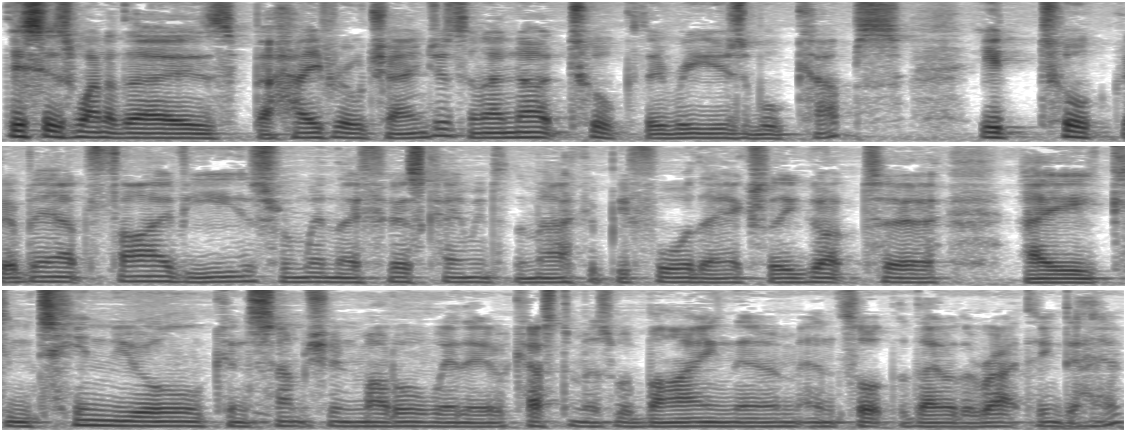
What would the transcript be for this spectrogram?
This is one of those behavioural changes, and I know it took the reusable cups. It took about five years from when they first came into the market before they actually got to a continual consumption model where their customers were buying them and thought that they were the right thing to have.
